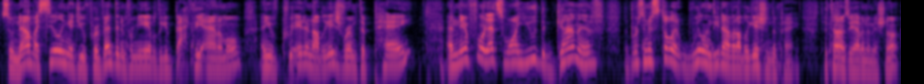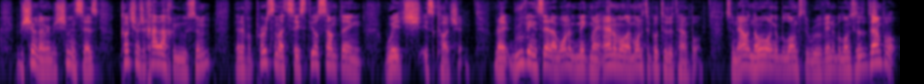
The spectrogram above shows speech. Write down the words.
So now by sealing it, you've prevented him from being able to give back the animal, and you've created an obligation for him to pay, and therefore that's why you, the Ganev, the person who stole it, will indeed have an obligation to pay. The times we have in the Mishnah, Rabbi Shimon, Shimon says, that if a person, let's say, steals something which is kachim, right? Ruvain said, I want to make my animal, I want it to go to the temple. So now it no longer belongs to Ruvain, it belongs to the temple.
